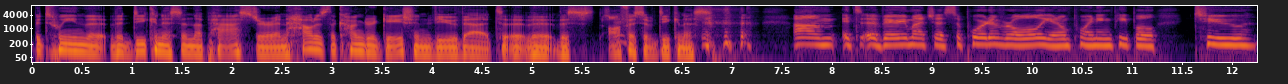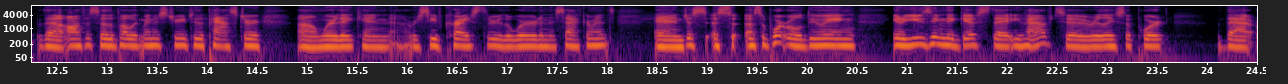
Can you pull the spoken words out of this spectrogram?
between the, the deaconess and the pastor, and how does the congregation view that, uh, the, this office of deaconess? Um, it's a very much a supportive role, you know, pointing people to the office of the public ministry, to the pastor, um, where they can receive Christ through the word and the sacraments, and just a, a, support role doing, you know, using the gifts that you have to really support that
